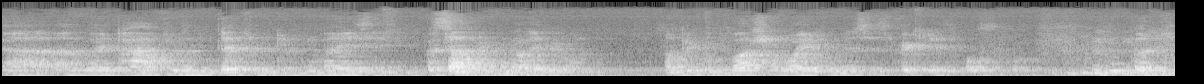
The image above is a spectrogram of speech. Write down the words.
uh, very powerful and different and amazing for some people, not everyone. Some people rush away from this as quickly as possible, but.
